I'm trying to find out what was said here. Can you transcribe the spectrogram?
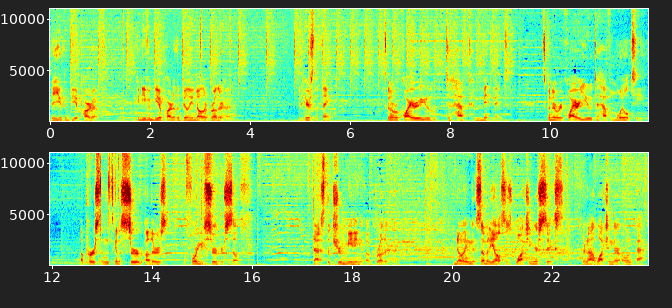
that you can be a part of. You can even be a part of the Billion Dollar Brotherhood. But here's the thing it's going to require you to have commitment, it's going to require you to have loyalty, a person that's going to serve others before you serve yourself. That's the true meaning of brotherhood. Knowing that somebody else is watching your six, they're not watching their own back.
